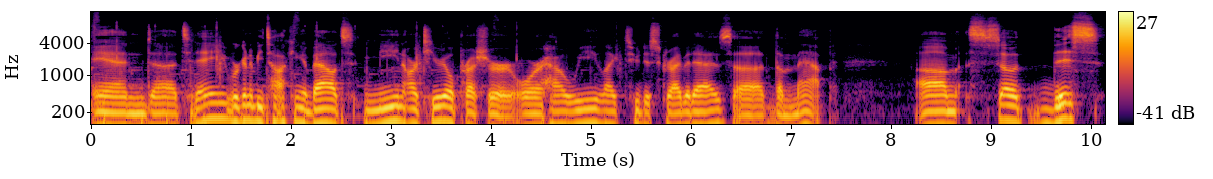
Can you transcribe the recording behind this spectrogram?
and uh, today we're going to be talking about mean arterial pressure, or how we like to describe it as uh, the MAP. Um, so, this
